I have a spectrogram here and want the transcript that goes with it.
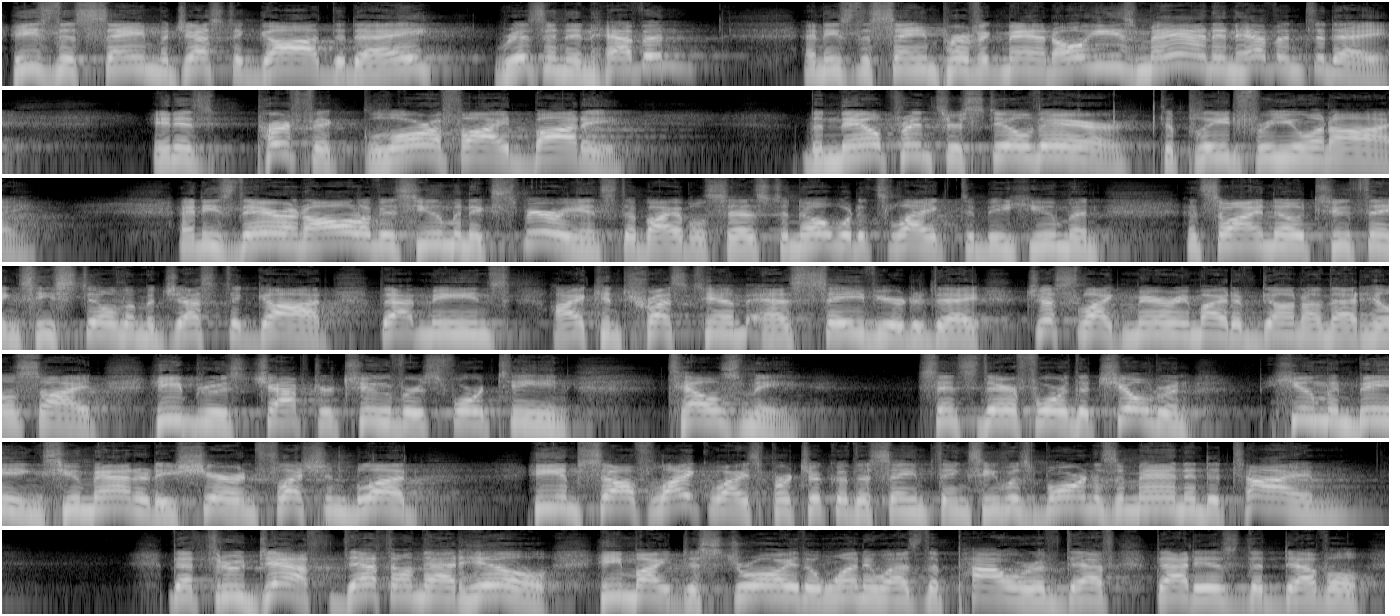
He's the same majestic God today, risen in heaven, and He's the same perfect man. Oh, He's man in heaven today in his perfect, glorified body. The nail prints are still there to plead for you and I. And he's there in all of his human experience, the Bible says, to know what it's like to be human. And so I know two things. He's still the majestic God. That means I can trust him as Savior today, just like Mary might have done on that hillside. Hebrews chapter 2, verse 14 tells me, since therefore the children, human beings, humanity, share in flesh and blood, he himself likewise partook of the same things. He was born as a man into time, that through death, death on that hill, he might destroy the one who has the power of death, that is the devil,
